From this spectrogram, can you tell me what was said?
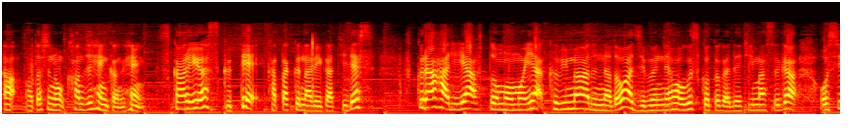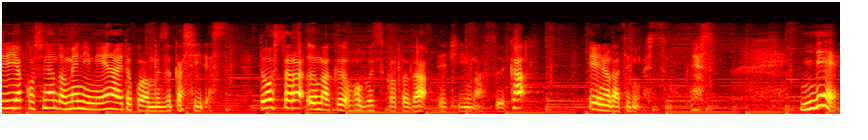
あ私の漢字変換が変。疲れやすくて硬くなりがちです。ふくらはぎや太ももや首周りなどは自分でほぐすことができますがお尻や腰など目に見えないところは難しいです。どうしたらうまくほぐすことができますか？っていうのが次の質問です。で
